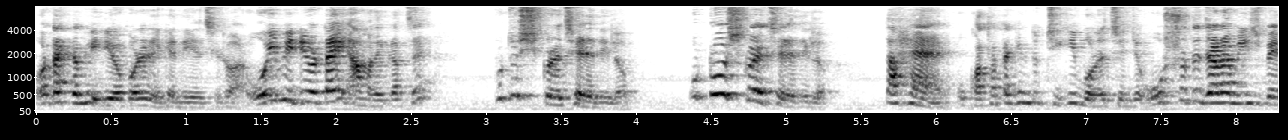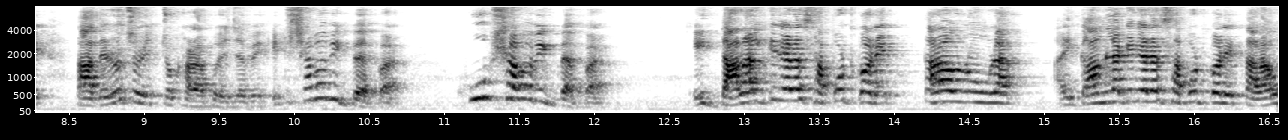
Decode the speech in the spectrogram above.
ওটা একটা ভিডিও করে রেখে দিয়েছিল। আর ওই ভিডিওটাই আমাদের কাছে পুটুস করে ছেড়ে দিল। পুটুস করে ছেড়ে দিল। তা হ্যাঁ ও কথাটা কিন্তু ঠিকই বলেছে যে, ওর সাথে যারা মিশবে, তাদেরও চরিত্র খারাপ হয়ে যাবে। এটা স্বাভাবিক ব্যাপার। খুব স্বাভাবিক ব্যাপার। এই দালালকে যারা সাপোর্ট করে, তারাও নোংরা। আর এই গামলাকে যারা সাপোর্ট করে, তারাও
